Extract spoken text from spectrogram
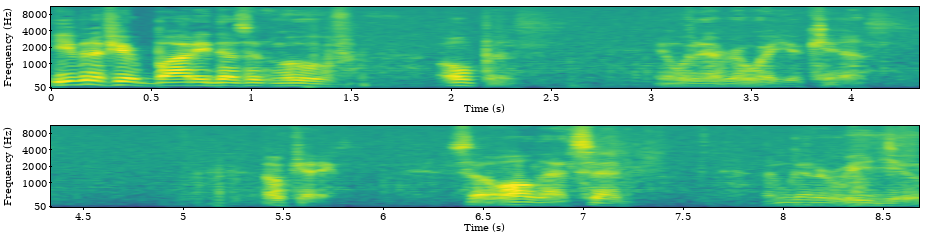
even if your body doesn't move, open in whatever way you can. Okay, So all that said, I'm going to read you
